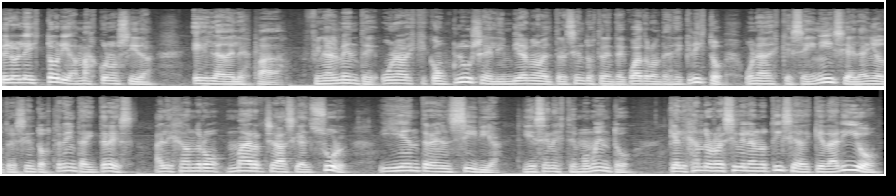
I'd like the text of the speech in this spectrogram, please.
pero la historia más conocida es la de la espada. Finalmente, una vez que concluye el invierno del 334 a.C., una vez que se inicia el año 333, Alejandro marcha hacia el sur y entra en Siria. Y es en este momento que Alejandro recibe la noticia de que Darío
